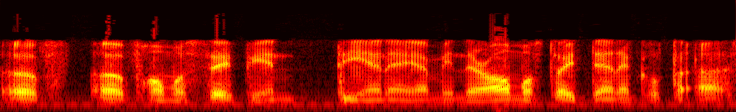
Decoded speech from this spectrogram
of, of Homo sapien DNA. I mean, they're almost identical to us.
